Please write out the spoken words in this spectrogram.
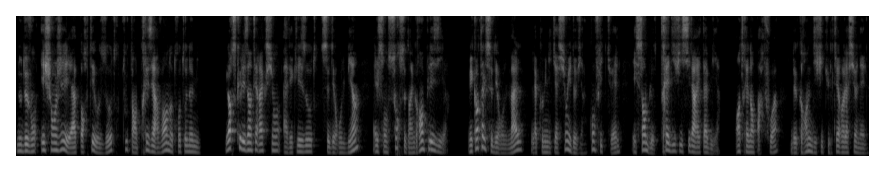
Nous devons échanger et apporter aux autres tout en préservant notre autonomie. Lorsque les interactions avec les autres se déroulent bien, elles sont source d'un grand plaisir. Mais quand elles se déroulent mal, la communication y devient conflictuelle et semble très difficile à rétablir, entraînant parfois de grandes difficultés relationnelles.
